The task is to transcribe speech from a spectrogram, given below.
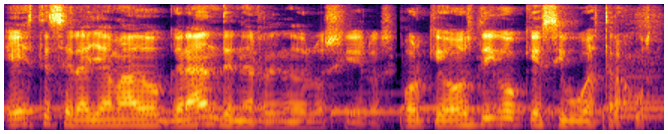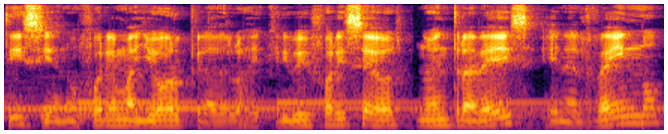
éste será llamado grande en el reino de los cielos. Porque os digo que si vuestra justicia no fuere mayor que la de los escribas y fariseos, no entraréis en el reino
